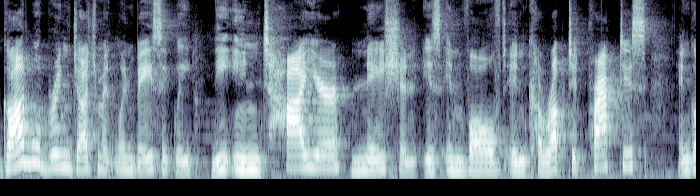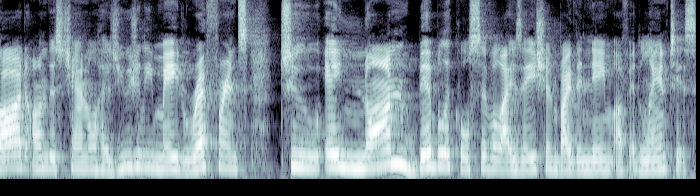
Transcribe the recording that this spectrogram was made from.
God will bring judgment when basically the entire nation is involved in corrupted practice. And God on this channel has usually made reference to a non biblical civilization by the name of Atlantis,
